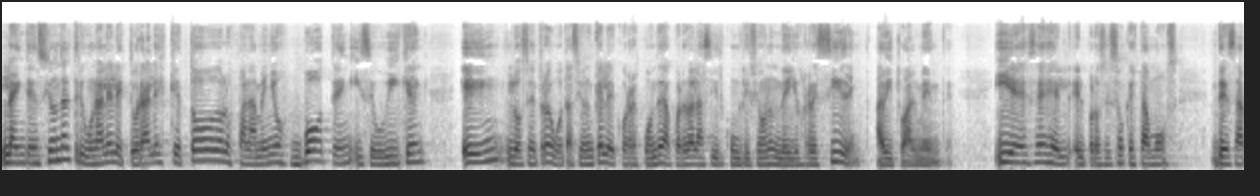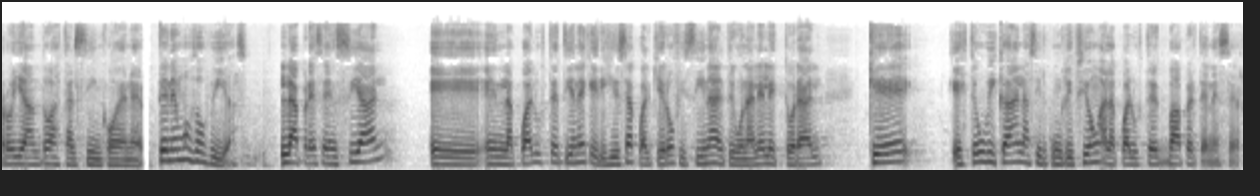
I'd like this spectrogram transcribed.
La intención del Tribunal Electoral es que todos los panameños voten y se ubiquen en los centros de votación que le corresponde de acuerdo a la circunscripción donde ellos residen habitualmente. Y ese es el, proceso que estamos desarrollando hasta el 5 de enero. Tenemos dos vías. La presencial, eh, en la cual usted tiene que dirigirse a cualquier oficina del Tribunal Electoral que esté ubicada en la circunscripción a la cual usted va a pertenecer.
